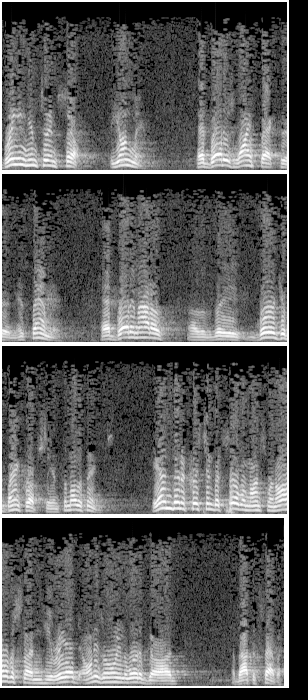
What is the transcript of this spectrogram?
bringing him to himself. A young man had brought his wife back to him, his family, had brought him out of uh, the verge of bankruptcy and some other things. He hadn't been a Christian but several months when all of a sudden he read on his own in the Word of God about the Sabbath.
